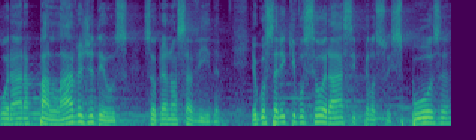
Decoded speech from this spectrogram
orar a palavra de Deus sobre a nossa vida. Eu gostaria que você orasse pela sua esposa,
